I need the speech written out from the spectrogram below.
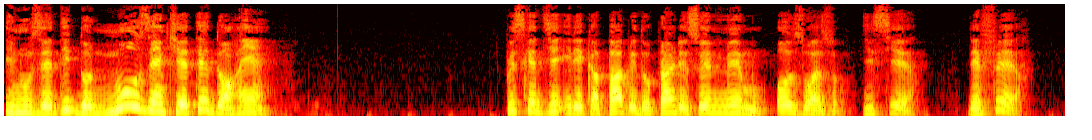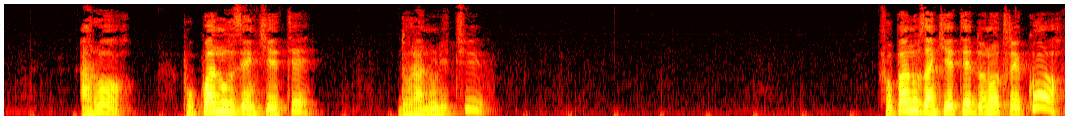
Il nous est dit de nous inquiéter de rien. Puisque Dieu il est capable de prendre soin même aux oiseaux, du ciel, des frères. Alors, pourquoi nous inquiéter de la nourriture? Il ne faut pas nous inquiéter de notre corps.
